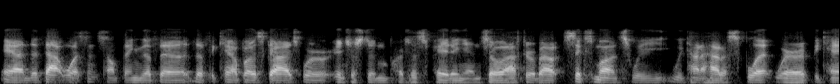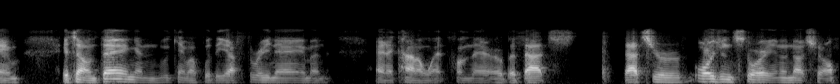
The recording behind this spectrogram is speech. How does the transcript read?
And that that wasn't something that the that the campus guys were interested in participating in. So after about six months, we we kind of had a split where it became its own thing, and we came up with the F3 name, and and it kind of went from there. But that's that's your origin story in a nutshell.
